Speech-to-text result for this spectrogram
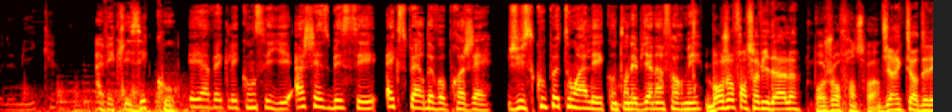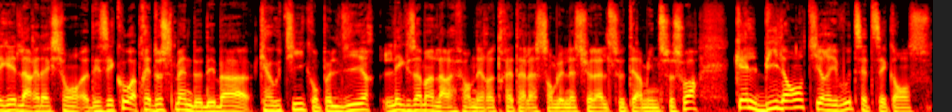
économique avec les échos. Et avec les conseillers HSBC, experts de vos projets. Jusqu'où peut-on aller quand on est bien informé? Bonjour François Vidal. Bonjour François. Directeur délégué de la rédaction des Échos. Après deux semaines de débats chaotiques, on peut le dire, l'examen de la réforme des retraites à l'Assemblée nationale se termine ce soir. Quel bilan tirez-vous de cette séquence?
